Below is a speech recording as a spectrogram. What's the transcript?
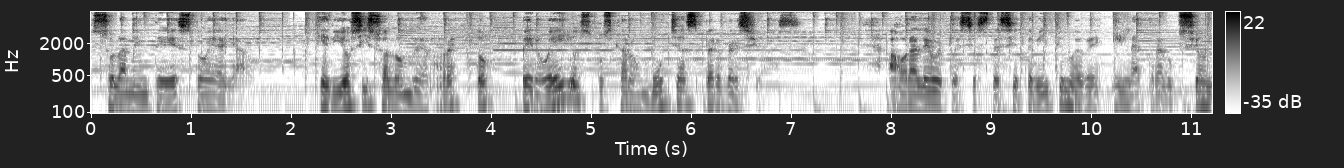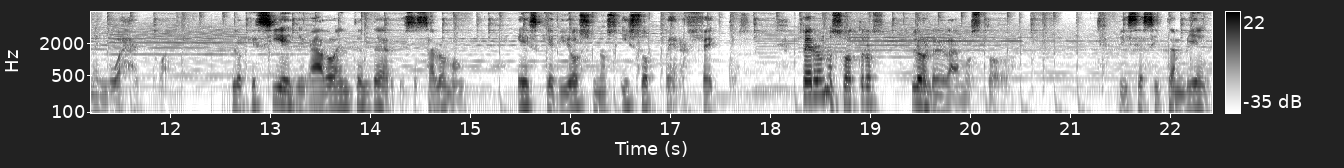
solamente esto he hallado, que Dios hizo al hombre recto, pero ellos buscaron muchas perversiones. Ahora leo Eclesiastés 7:29 en la traducción lenguaje actual. Lo que sí he llegado a entender, dice Salomón, es que Dios nos hizo perfectos, pero nosotros lo enredamos todo. Dice así también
